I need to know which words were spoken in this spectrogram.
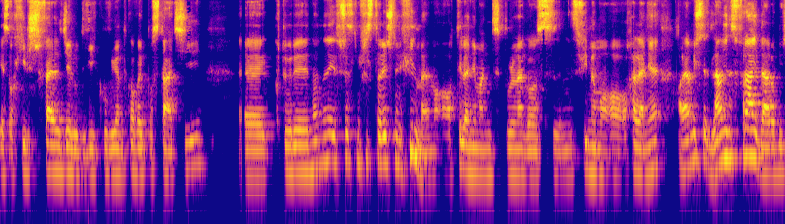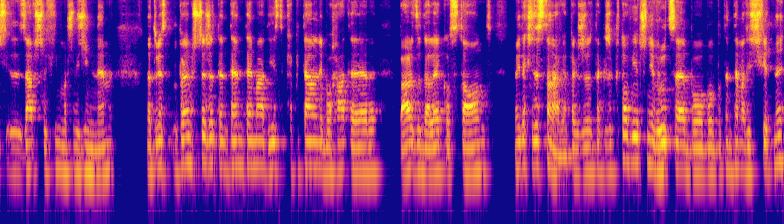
jest o Hirschfeldzie, Ludwiku, wyjątkowej postaci, który no, no jest wszystkim historycznym filmem. O, tyle nie ma nic wspólnego z, z filmem o, o Helenie, ale ja myślę, dla mnie jest frajda robić zawsze film o czymś innym. Natomiast powiem szczerze, ten, ten temat jest kapitalny bohater, bardzo daleko stąd. No i tak się zastanawiam. Także, także kto nie wrócę, bo, bo, bo ten temat jest świetny.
